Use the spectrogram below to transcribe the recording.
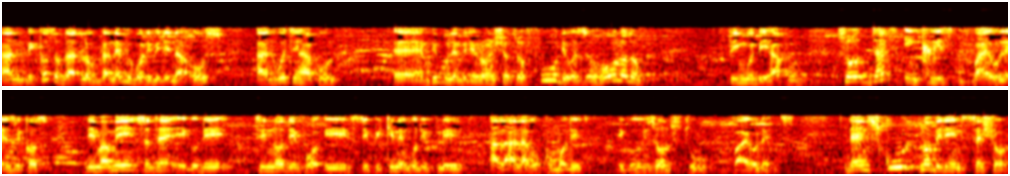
And because of that lockdown everybody dey na house and wetin happen um, people dem be run short of food there was a whole lot of thing will be happen. So that increase violence because the mami sometimes e go dey thing no for it the dem go dey play alaala go accommodate it go result to violence then school no be dey in session.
